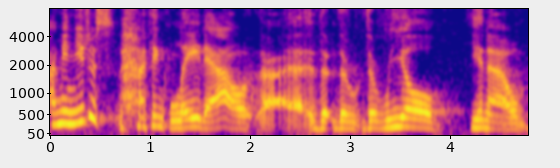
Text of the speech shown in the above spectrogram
I mean, you just, I think, laid out uh, the, the, the real, you know,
